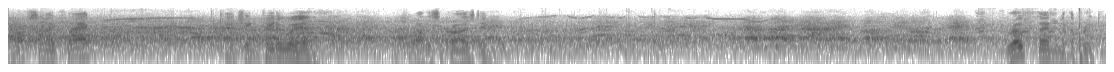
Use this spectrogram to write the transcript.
An offside flag. Catching Peter Withe. Which rather surprised him. Rofe then with the free kick.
